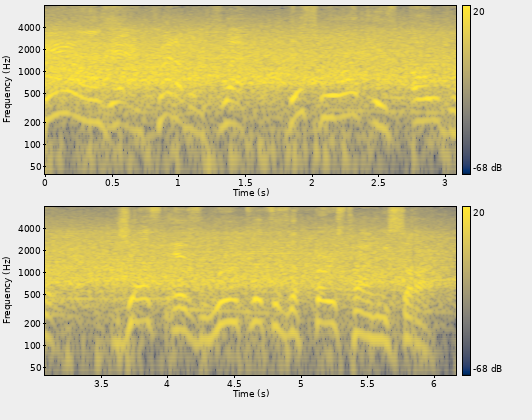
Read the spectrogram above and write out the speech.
heels. Yeah, incredible flip. This one is over. Just as ruthless as the first time we saw it.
